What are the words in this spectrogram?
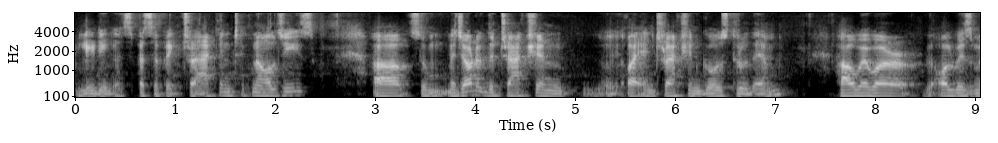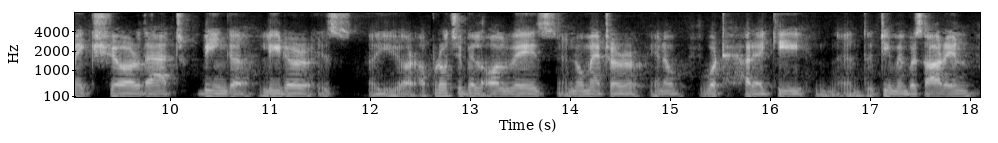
leading a specific track in technologies uh, so majority of the traction or uh, interaction goes through them. However, we always make sure that being a leader is uh, you are approachable always, no matter you know what hierarchy the team members are in.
